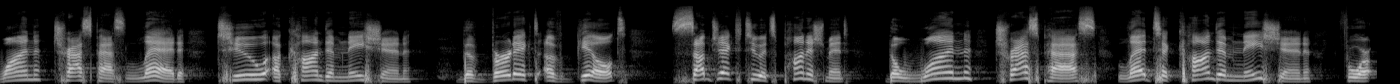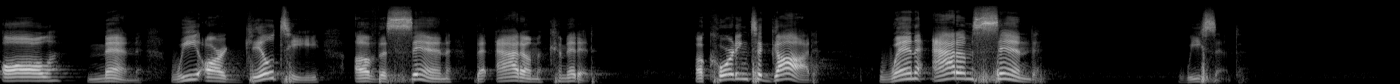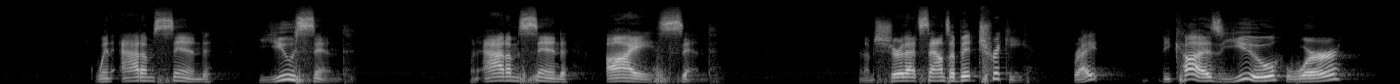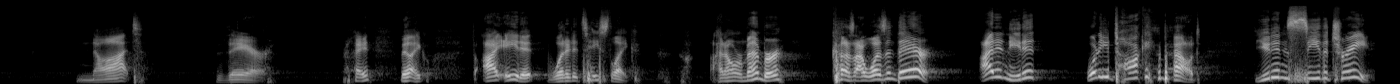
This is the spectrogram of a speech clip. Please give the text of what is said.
one trespass led to a condemnation, the verdict of guilt, subject to its punishment, the one trespass led to condemnation for all men. We are guilty of the sin that Adam committed. According to God, when Adam sinned, we sinned. When Adam sinned, you sinned. When Adam sinned, I sinned. And I'm sure that sounds a bit tricky, right? Because you were not there, right? Be like, if I ate it, what did it taste like? I don't remember because I wasn't there. I didn't eat it. What are you talking about? You didn't see the tree.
